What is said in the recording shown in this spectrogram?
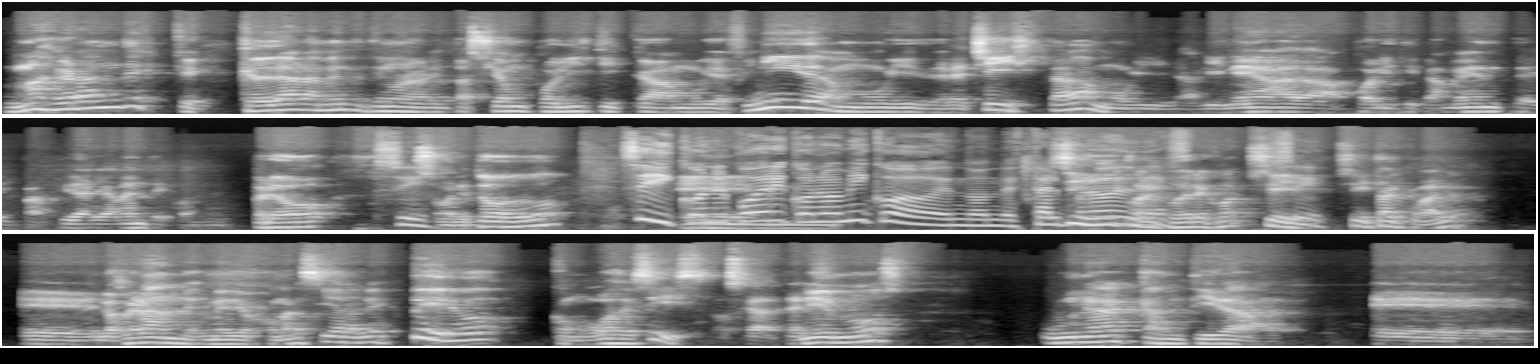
más grandes que claramente tienen una orientación política muy definida, muy derechista, muy alineada políticamente y partidariamente con el PRO, Sí. sobre todo. Sí, con el poder Eh, económico en donde está el sí, pro con el poder Sí. sí, tal cual. Eh, los grandes medios comerciales, pero, como vos decís, o sea, tenemos una cantidad eh,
